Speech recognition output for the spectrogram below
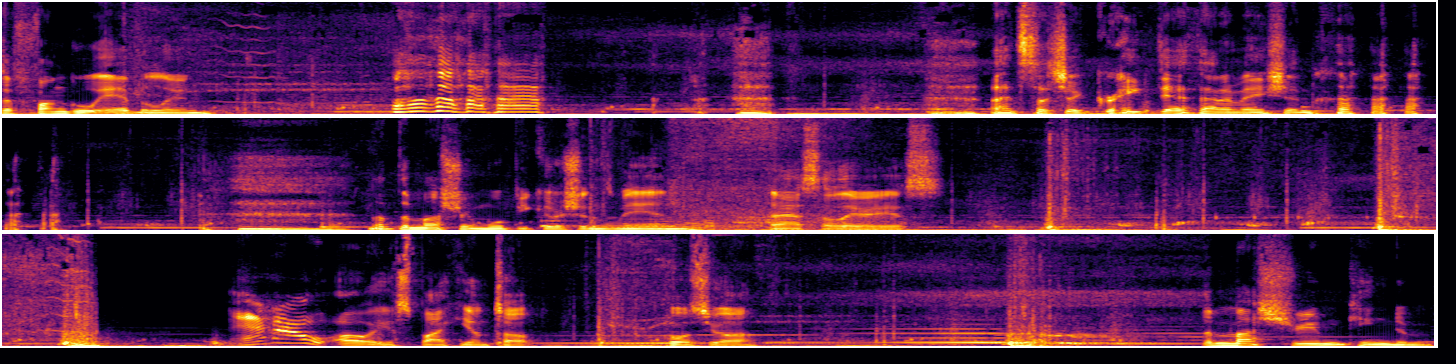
It's a fungal air balloon. That's such a great death animation. Not the mushroom whoopee cushions, man. That's hilarious. Ow! Oh, you're spiky on top. Of course you are. The Mushroom Kingdom.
